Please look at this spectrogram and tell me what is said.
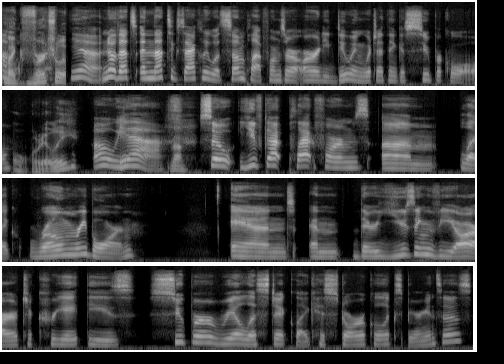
Wow. Like virtual Yeah. No, that's and that's exactly what some platforms are already doing, which I think is super cool. Oh, really? Oh, yeah. No. So you've got platforms um like Rome Reborn and and they're using VR to create these super realistic like historical experiences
